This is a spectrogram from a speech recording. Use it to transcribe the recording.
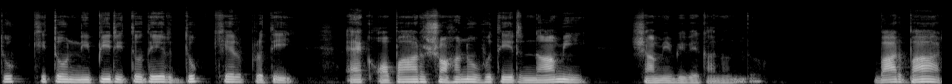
দুঃখিত নিপীড়িতদের দুঃখের প্রতি এক অপার সহানুভূতির নামই স্বামী বিবেকানন্দ। বারবার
